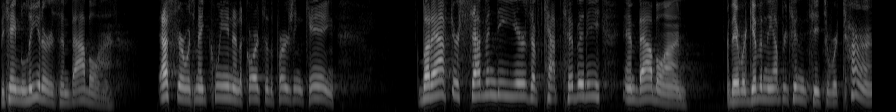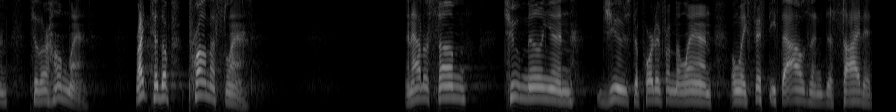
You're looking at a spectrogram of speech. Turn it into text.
became leaders in Babylon. Esther was made queen in the courts of the Persian king. But after 70 years of captivity in Babylon, they were given the opportunity to return to their homeland, right? To the promised land. And out of some 2 million Jews deported from the land, only 50,000 decided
